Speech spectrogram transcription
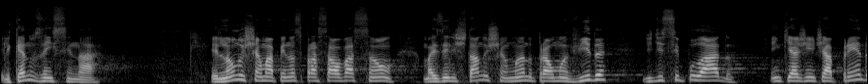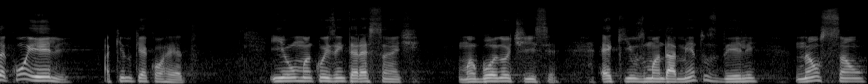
Ele quer nos ensinar. Ele não nos chama apenas para a salvação, mas ele está nos chamando para uma vida de discipulado, em que a gente aprenda com ele aquilo que é correto. E uma coisa interessante, uma boa notícia, é que os mandamentos dele não são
